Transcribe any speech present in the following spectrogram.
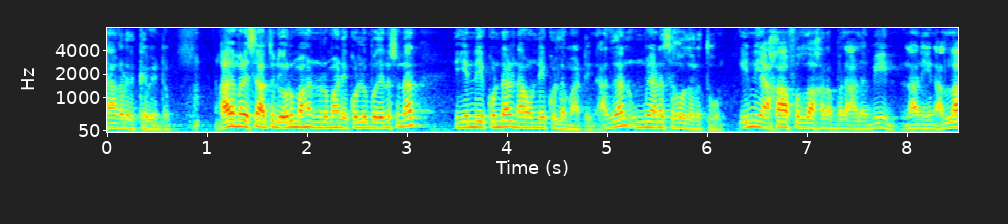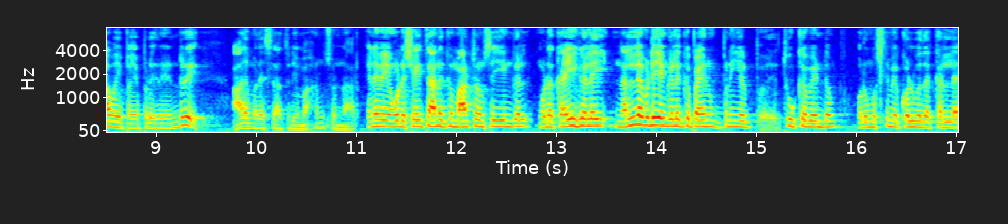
நாங்கள் இருக்க வேண்டும். அதே மாதிரி சாத்துடைய ஒரு மகன் ஒரு மகனை கொல்லும்போது என்ன சொன்னார்? நீ என்னை கொண்டால் நான் உன்னை கொள்ள மாட்டேன். அதுதான் உண்மையான சகோதரத்துவம். இன்னி அஹாஃபுல்லாஹ் ரபல் ஆலமீன். நான் என் அல்லாவை பயப்படுகிறேன் என்று ஆதம் அலைஹிஸ்ஸலாத்துடைய மகன் சொன்னார். எனவே உங்களுடைய ஷைத்தானுக்கு மாற்றம் செய்யுங்கள். உங்களோட கைகளை நல்ல விடயங்களுக்கு பயன் நீங்கள் தூக்க வேண்டும். ஒரு முஸ்லீமை கொள்வதற்கல்ல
